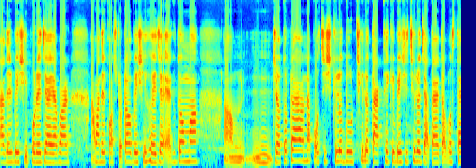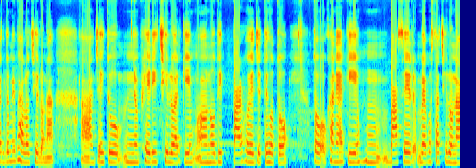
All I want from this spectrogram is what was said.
তাদের বেশি পড়ে যায়, আবার আমাদের কষ্টটাও বেশি হয়ে যায়। একদম যতটা না পঁচিশ কিলো দূর ছিল, তার থেকে বেশি ছিল, যাতায়াত অবস্থা একদমই ভালো ছিল না। যেহেতু ফেরি ছিল আর কি নদী পার হয়ে যেতে হতো। তো ওখানে আর কি বাসের ব্যবস্থা ছিল না।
